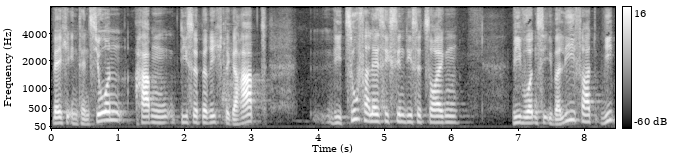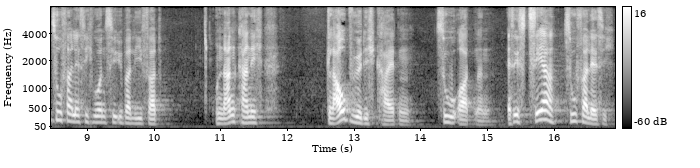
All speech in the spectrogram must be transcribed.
welche Intentionen haben diese Berichte gehabt, wie zuverlässig sind diese Zeugen, wie wurden sie überliefert, wie zuverlässig wurden sie überliefert. Und dann kann ich Glaubwürdigkeiten zuordnen. Es ist sehr zuverlässig,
